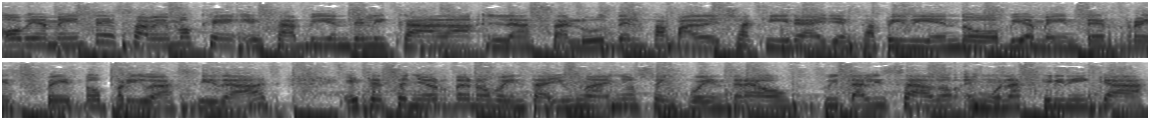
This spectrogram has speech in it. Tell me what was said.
obviamente sabemos que está bien delicada la salud del papá de Shakira. Ella está pidiendo, obviamente, respeto, privacidad. Este señor de 91 años se encuentra hospitalizado en una clínica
